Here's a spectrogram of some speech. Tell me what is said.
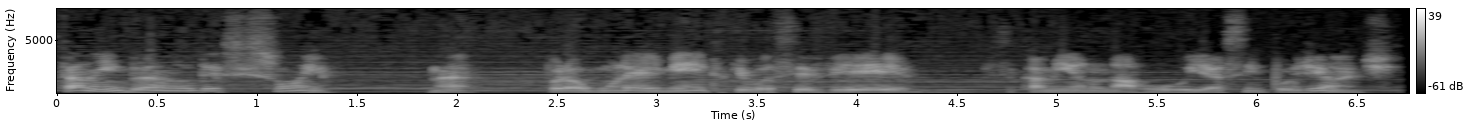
está lembrando desse sonho, né? Por algum elemento que você vê caminhando na rua e assim por diante.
